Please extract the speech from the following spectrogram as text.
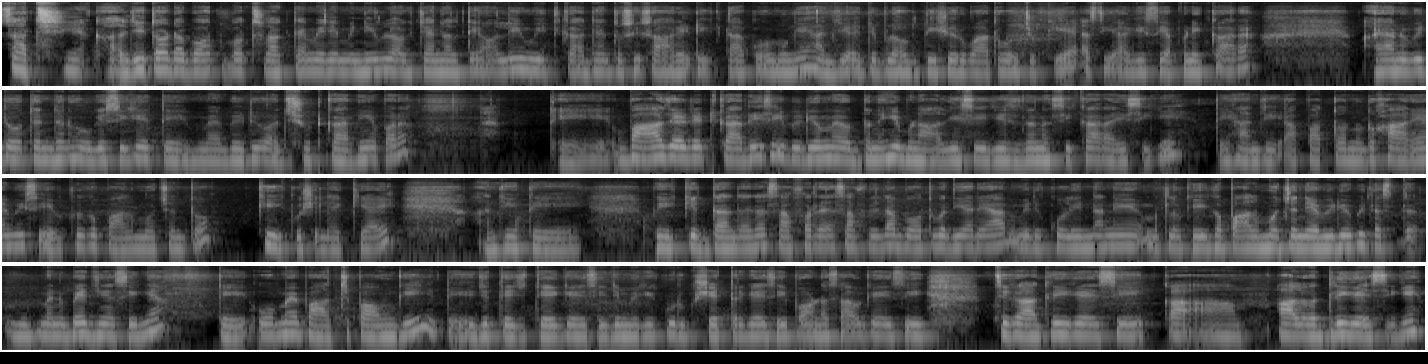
ਸਤਿ ਸ਼੍ਰੀ ਅਕਾਲ ਜੀ, ਤੁਹਾਡਾ ਬਹੁਤ-ਬਹੁਤ ਸਵਾਗਤ ਹੈ ਮੇਰੇ ਮਿੰਨੀ ਵਲੌਗ ਚੈਨਲ ਤੇ ਓਨਲੀ ਉਮੀਦ ਕਰਦੇ ਹਾਂ ਤੁਸੀਂ ਸਾਰੇ ਠੀਕ ਠਾਕ ਹੋਵੋਗੇ। ਹਾਂਜੀ, ਅੱਜ ਦੇ ਵਲੌਗ ਦੀ ਸ਼ੁਰੂਆਤ ਹੋ ਚੁੱਕੀ ਹੈ। ਅਸੀਂ ਆ ਗਏ ਸੀ ਆਪਣੇ ਘਰ। ਆਇਆਂ ਨੂੰ ਵੀ ਦੋ ਤਿੰਨ ਦਿਨ ਹੋ ਗਏ ਸੀਗੇ ਤੇ ਮੈਂ ਵੀਡੀਓ ਅੱਜ ਸ਼ੂਟ ਕਰ ਰਹੀ ਹਾਂ ਪਰ ਤੇ ਬਾਅਦ ਐਡਿਟ ਕਰ ਰਹੀ ਸੀ। ਵੀਡੀਓ ਮੈਂ ਉਦੋਂ ਹੀ ਬਣਾ ਲਈ ਸੀ, ਜਿਸ ਦਿਨ ਅਸੀਂ ਘਰ ਆਏ ਸੀਗੇ। ਤੇ ਹਾਂਜੀ, ਆਪਾਂ ਤੁਹਾਨੂੰ ਦਿਖਾ ਰਹੇ ਹਾਂ ਵੀ ਸੇਵਕ ਗੋਪਾਲ ਮੋਚਨ ਤੋਂ। ਕੀ ਕੁਛ ਲੈ ਕੇ ਆਏ। ਹਾਂਜੀ, ਤੇ ਵੀ ਕਿੱਦਾਂ ਦਾ ਇਹਦਾ ਸਫ਼ਰ ਰਿਹਾ? ਸਫ਼ਰ ਇਹਦਾ ਬਹੁਤ ਵਧੀਆ ਰਿਹਾ। ਮੇਰੇ ਕੋਲ ਇਹਨਾਂ ਨੇ ਮਤਲਬ ਕਿ ਗੋਪਾਲ ਮੋਚਨ ਦੀਆਂ ਵੀਡੀਓ ਵੀ ਦੱਸ ਮੈਨੂੰ ਭੇਜੀਆਂ ਸੀਗੀਆਂ। ਤੇ ਉਹ ਮੈਂ ਬਾਅਦ ਚ ਪਾਉਂਗੀ। ਤੇ ਜਿੱਥੇ ਜਿੱਥੇ ਗਏ ਸੀ, ਜਿਵੇਂ ਕਿ ਕੁਰੂਕਸ਼ੇਤਰ ਗਏ ਸੀ, ਪੌਂਡਾ ਸਾਹਿਬ ਗਏ ਸੀ ਜਗਾਦਰੀ ਗਏ ਸੀ, ਕਾ, ਆਲਵਦਰੀ ਗਏ ਸੀਗੇ।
